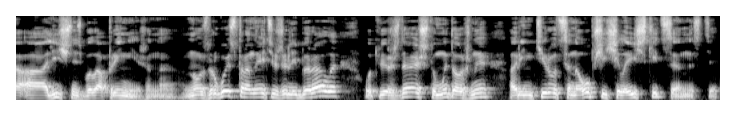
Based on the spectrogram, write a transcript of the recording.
а личность была принижена. Но, с другой стороны, эти же либералы утверждают, что мы должны ориентироваться на общие человеческие ценности.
